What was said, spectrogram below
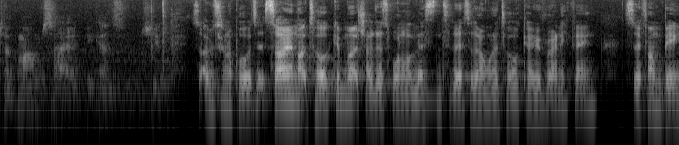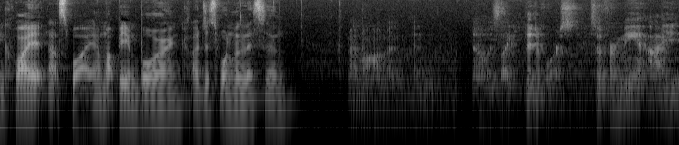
took mom's side because she's So, I'm just going to pause it. Sorry, I'm not talking much. I just want to listen to this. I don't want to talk over anything. So, if I'm being quiet, that's why. I'm not being boring. I just want to listen. my mom, and, and no, it was like the divorce. So for me, I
